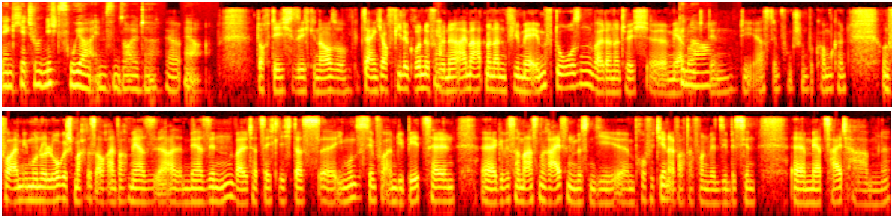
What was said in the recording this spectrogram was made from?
Denke ich jetzt schon nicht früher impfen sollte. Ja. ja. Doch, die ich, sehe ich genauso. Gibt es eigentlich auch viele Gründe für. Ja. Ne? Einmal hat man dann viel mehr Impfdosen, weil dann natürlich äh, mehr genau. Leute den, die Erstimpfung schon bekommen können. Und vor allem immunologisch macht es auch einfach mehr, äh, mehr Sinn, weil tatsächlich das äh, Immunsystem, vor allem die B-Zellen, äh, gewissermaßen reifen müssen. Die äh, profitieren einfach davon, wenn sie ein bisschen äh, mehr Zeit haben. Ne?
